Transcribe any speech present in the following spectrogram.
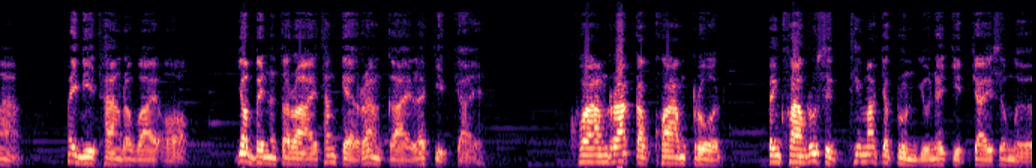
มากๆ ไม่มีทางระบายออก ย่อมเป็นอันตรายทั้งแก่ร่างกายและจิตใจ ความรักกับความโกรธ เป็นความรู้สึกที่มักจะกลุ่นอยู่ในจิตใจเสมอ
